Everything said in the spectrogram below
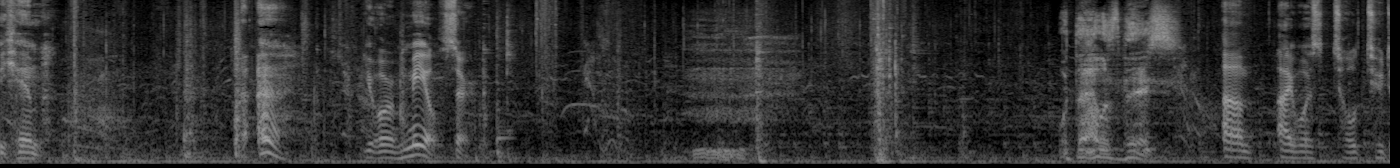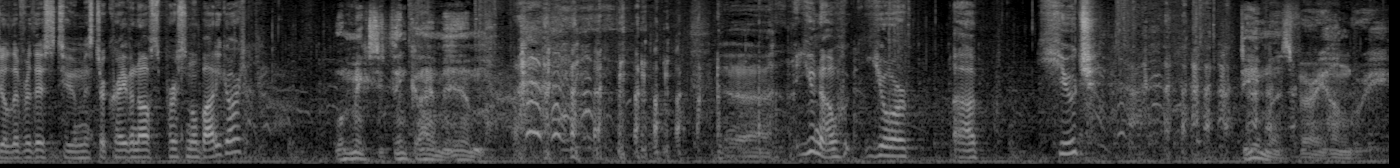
be him. Your meal, sir. What the hell is this? Um, I was told to deliver this to Mr. Kravinoff's personal bodyguard? What makes you think I'm him? You know, you're, uh, huge. Dima's very hungry.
